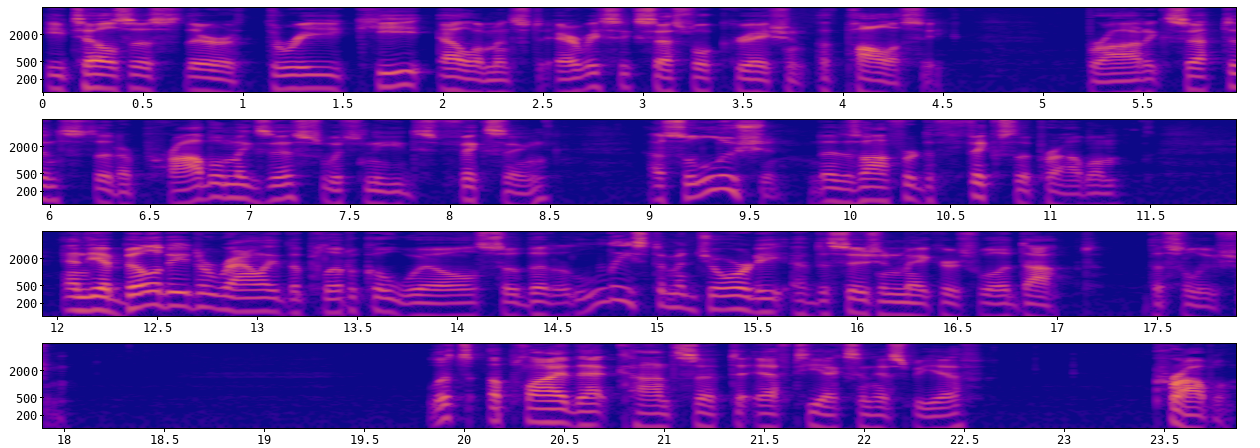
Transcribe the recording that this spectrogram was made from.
He tells us there are three key elements to every successful creation of policy broad acceptance that a problem exists which needs fixing, a solution that is offered to fix the problem, and the ability to rally the political will so that at least a majority of decision makers will adopt the solution. Let's apply that concept to FTX and SBF Problem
